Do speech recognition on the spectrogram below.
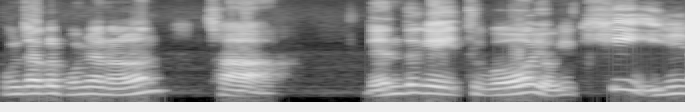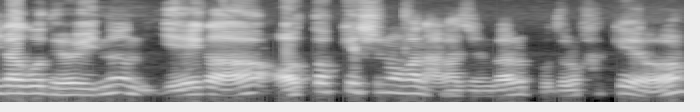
동작을 보면은 자 랜드 게이트고 여기 키인이라고 되어 있는 얘가 어떻게 신호가 나가지는가를 보도록 할게요.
